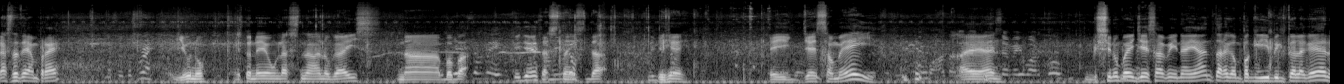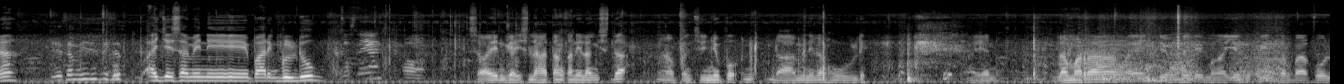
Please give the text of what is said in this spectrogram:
Last na tayo, pre? Yun oh. Ito na yung last na ano guys, na baba. Last na isda. Hey, Jessa May. Ayan. Sino ba yung Jessa May na yan? Talagang pag-ibig talaga yan ha. Ay, Jessa May ni paring Bulldog. Last na yan. Oo. So ayun guys, lahat ang kanilang isda. Napansin nyo po, ang dami nilang huli. Ayan oh. Lamarang, ayan yung huli mga European tambakol.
